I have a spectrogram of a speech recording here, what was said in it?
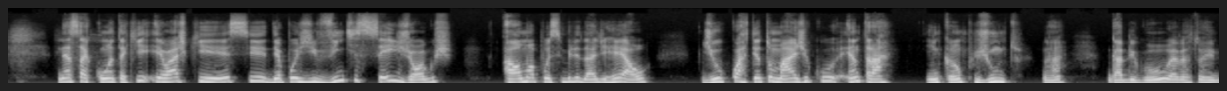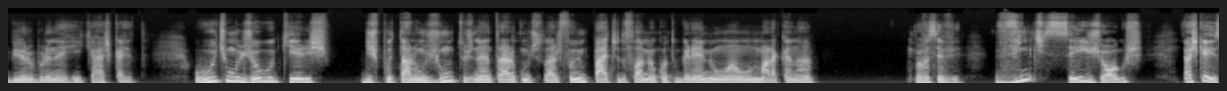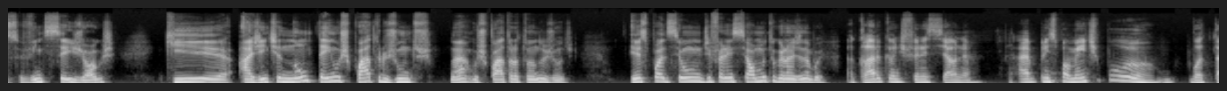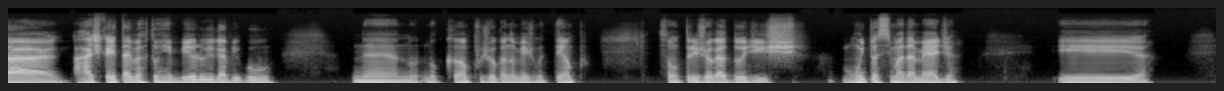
nessa conta aqui, eu acho que esse, depois de 26 jogos, há uma possibilidade real de o Quarteto Mágico entrar em campo junto, né? Gabigol, Everton Ribeiro, Bruno Henrique Arrascaeta. O último jogo que eles disputaram juntos, né? Entraram como titulares, foi o empate do Flamengo contra o Grêmio, 1 a 1 no Maracanã. Pra você ver. 26 jogos. Acho que é isso, 26 jogos que a gente não tem os quatro juntos, né? Os quatro atuando juntos. Esse pode ser um diferencial muito grande, né, Boi? É claro que é um diferencial, né? Ah, Principalmente por botar Arrascaeta, Everton Ribeiro e Gabigol né, no, no campo, jogando ao mesmo tempo. São três jogadores muito acima da média. E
